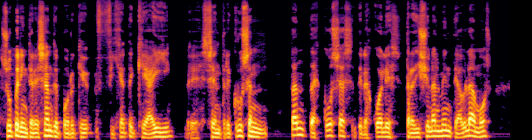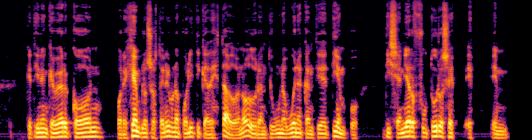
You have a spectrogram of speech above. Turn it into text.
súper interesante porque fíjate que ahí eh, se entrecruzan tantas cosas de las cuales tradicionalmente hablamos que tienen que ver con, por ejemplo, sostener una política de Estado ¿no? durante una buena cantidad de tiempo. Diseñar futuros en,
